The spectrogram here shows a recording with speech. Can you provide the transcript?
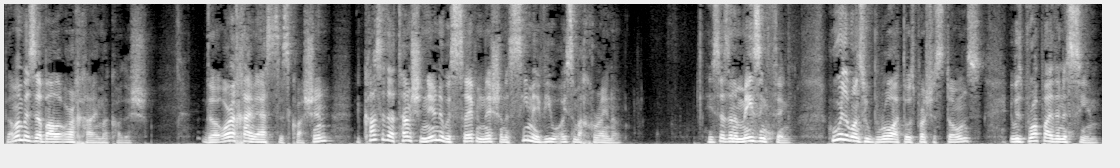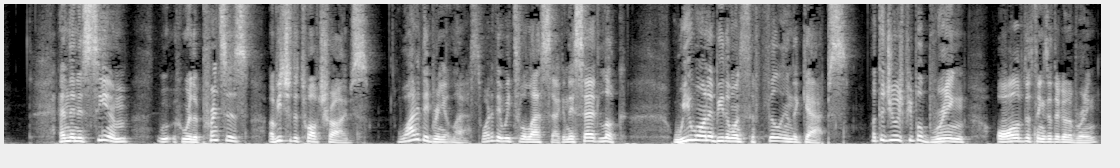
The Ohr HaChaim asks this question because of the time Shenirnu was slave Nishan Asime view Oisam He says an amazing thing. Who were the ones who brought those precious stones? It was brought by the Nasiim. And the Nasiim, who were the princes of each of the 12 tribes, why did they bring it last? Why did they wait till the last second? They said, look, we want to be the ones to fill in the gaps. Let the Jewish people bring all of the things that they're going to bring.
